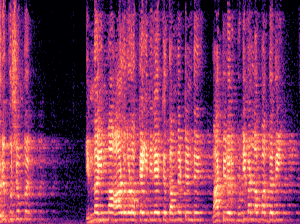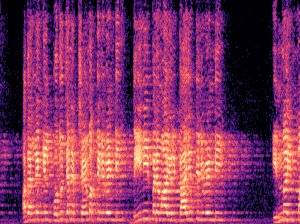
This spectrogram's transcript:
ഒരു കുശുമ്പ്. ഇന്ന ഇന്ന ആളുകളൊക്കെ ഇതിലേക്ക് തന്നിട്ടുണ്ട്. നാട്ടിലൊരു കുടിവെള്ള പദ്ധതി. അതല്ലെങ്കിൽ പൊതുജനക്ഷേമത്തിന് വേണ്ടി ദീനീപരമായ ഒരു കാര്യത്തിനു വേണ്ടി ഇന്ന ഇന്ന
